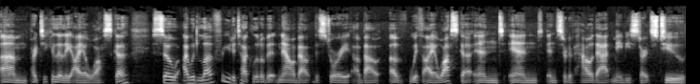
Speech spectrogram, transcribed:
um, particularly ayahuasca. So, I would love for you to talk a little bit now about the story about of with ayahuasca and and and sort of how that maybe starts to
